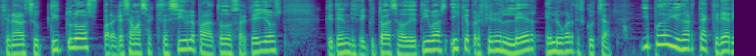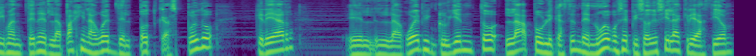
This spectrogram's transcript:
generar subtítulos para que sea más accesible para todos aquellos que tienen dificultades auditivas y que prefieren leer en lugar de escuchar. Y puedo ayudarte a crear y mantener la página web del podcast. Puedo crear la web incluyendo la publicación de nuevos episodios y la creación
